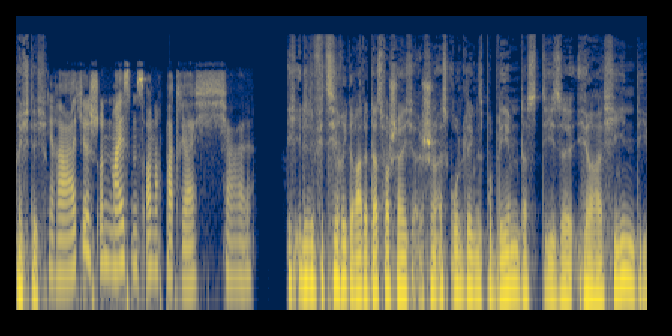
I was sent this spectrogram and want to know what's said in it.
Richtig. Hierarchisch und meistens auch noch patriarchal. Ich identifiziere gerade das wahrscheinlich schon als grundlegendes Problem, dass diese Hierarchien, die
